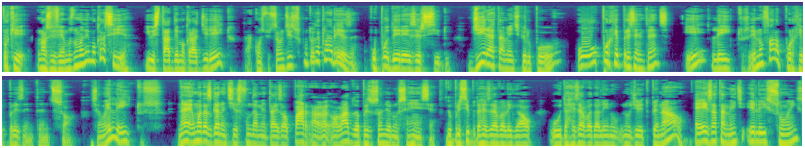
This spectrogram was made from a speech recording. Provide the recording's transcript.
Porque nós vivemos numa democracia. E o Estado Democrático de Direito, a Constituição diz isso com toda clareza. O poder é exercido diretamente pelo povo ou por representantes eleitos. Ele não fala por representantes só, são eleitos. Né? Uma das garantias fundamentais ao, par, ao lado da presunção de inocência, do princípio da reserva legal ou da reserva da lei no, no direito penal, é exatamente eleições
